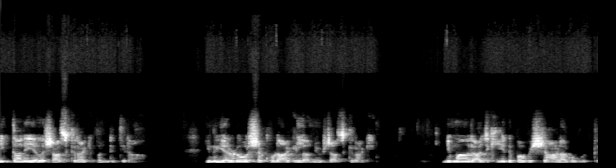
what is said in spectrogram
ಈಗ ತಾನೇ ಎಲ್ಲ ಶಾಸಕರಾಗಿ ಬಂದಿದ್ದೀರಾ? ಇನ್ನು ಎರಡು ವರ್ಷ ಕೂಡ ಆಗಿಲ್ಲ ನೀವು ಶಾಸಕರಾಗಿ. ನಿಮ್ಮ ರಾಜಕೀಯದ ಭವಿಷ್ಯ ಹಾಳಾಗೋಗುತ್ತೆ.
